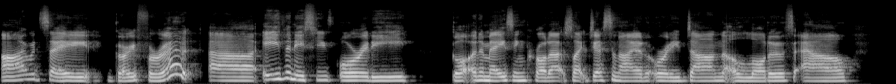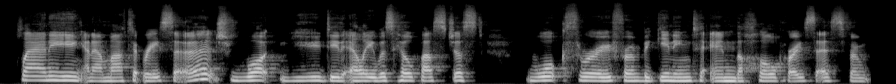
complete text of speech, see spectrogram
I would say go for it. Uh, even if you've already got an amazing product. Like Jess and I had already done a lot of our planning and our market research. What you did, Ellie, was help us just walk through from beginning to end the whole process from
